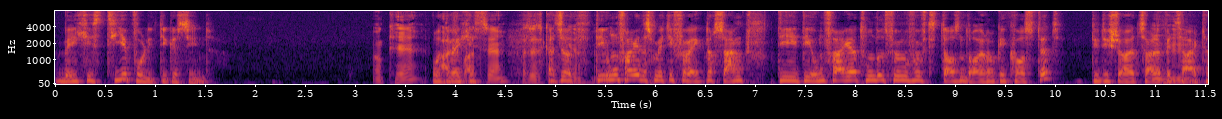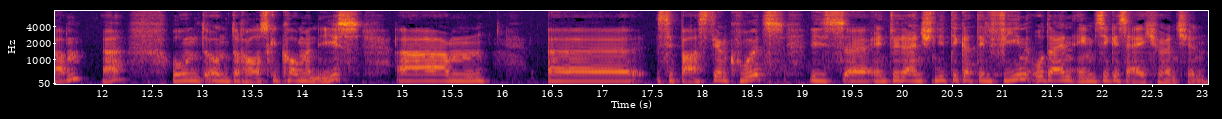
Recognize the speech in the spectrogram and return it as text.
welches Tier Politiker sind. Okay. Oder welches, Arschwatze. Also, also die Umfrage, das möchte ich vorweg noch sagen, die, die Umfrage hat 155.000 Euro gekostet, die die Steuerzahler Mhm. bezahlt haben. Ja? Und, und rausgekommen ist, ähm, äh, Sebastian Kurz ist äh, entweder ein schnittiger Delfin oder ein emsiges Eichhörnchen.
